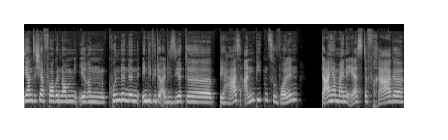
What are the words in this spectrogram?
Sie haben sich ja vorgenommen, Ihren Kundinnen individualisierte BHs anbieten zu wollen. Daher meine erste Frage,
